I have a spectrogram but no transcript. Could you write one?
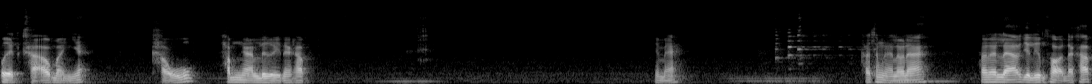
เปิดขาออกมาอย่างเงี้ยเขาทำงานเลยนะครับ เห็นไหมเขาทำงานแล้วนะ เท่านั้นแล้วอย่าลืมถอดนะครับ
